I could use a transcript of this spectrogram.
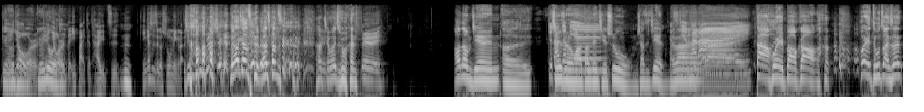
给幼儿给幼儿的一百个台语字，嗯，应该是这个书名了。其实不要这样子，不要这样子。前卫出版，对，对对。好，那我们今天呃，这期的话到这边结束，我们下次见，拜拜，拜拜。大会报告，绘图转身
